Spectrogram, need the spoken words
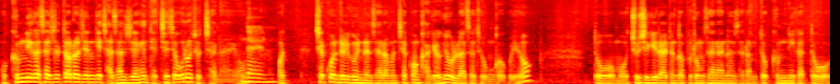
뭐 금리가 사실 떨어지는 게 자산 시장엔 대체적으로 좋잖아요. 네. 뭐 채권 들고 있는 사람은 채권 가격이 올라서 좋은 거고요. 또 뭐 주식이라든가 부동산 하는 사람도 금리가 또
